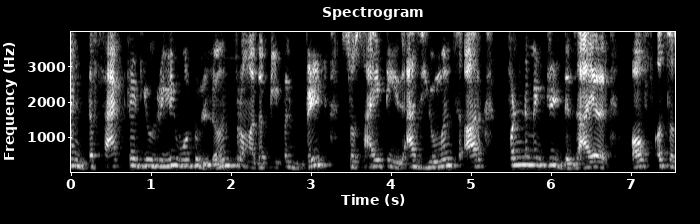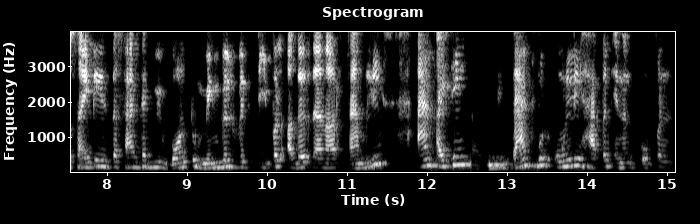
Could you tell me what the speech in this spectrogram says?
and the fact that you really want to learn from other people build societies. As humans our fundamental desire of a society is the fact that we want to mingle with people other than our families. And i think that would only happen in an open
